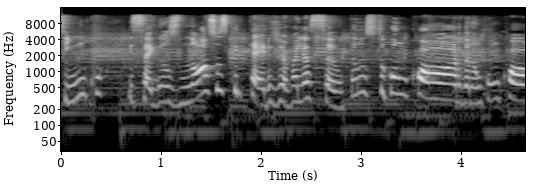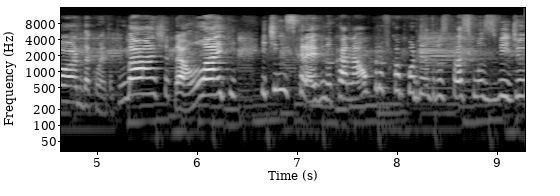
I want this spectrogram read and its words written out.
5 e seguem os nossos critérios de avaliação. Então, se tu concorda, não concorda, comenta aqui embaixo, dá um like e te inscreve no canal para ficar por dentro dos próximos vídeos.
